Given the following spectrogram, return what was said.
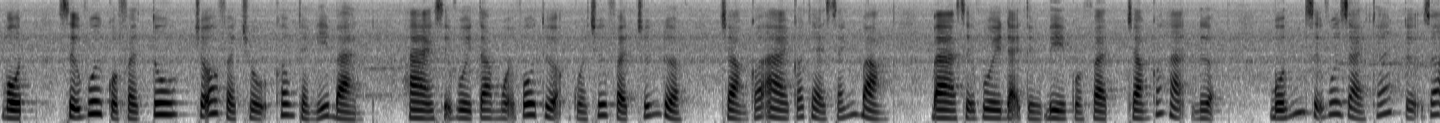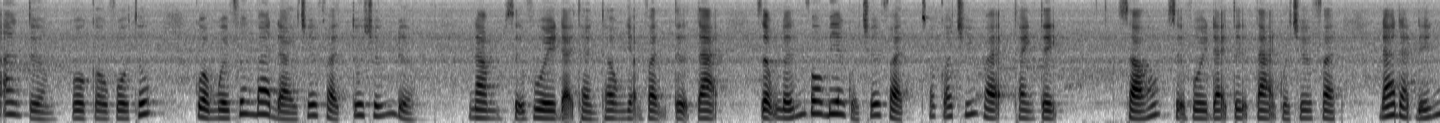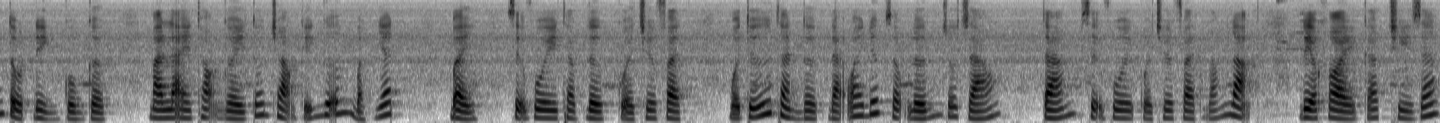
một Sự vui của Phật tu, chỗ Phật trụ không thể nghĩ bàn. hai Sự vui tam muội vô thượng của chư Phật chứng được, chẳng có ai có thể sánh bằng. ba Sự vui đại tử bi của Phật chẳng có hạn lượng. bốn Sự vui giải thoát tự do an tường, vô cầu vô thúc của mười phương ba đời chư Phật tu chứng được năm Sự vui đại thần thông nhậm vận tự tại, rộng lớn vô biên của chư Phật do có trí huệ thành tịnh. 6. Sự vui đại tự tại của chư Phật đã đạt đến tột đỉnh cùng cực mà lại thọ người tôn trọng kính ngưỡng bậc nhất. 7. Sự vui thập lực của chư Phật, một thứ thần lực đã oai đức rộng lớn rốt ráo. 8. Sự vui của chư Phật vắng lặng, lìa khỏi các tri giác,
